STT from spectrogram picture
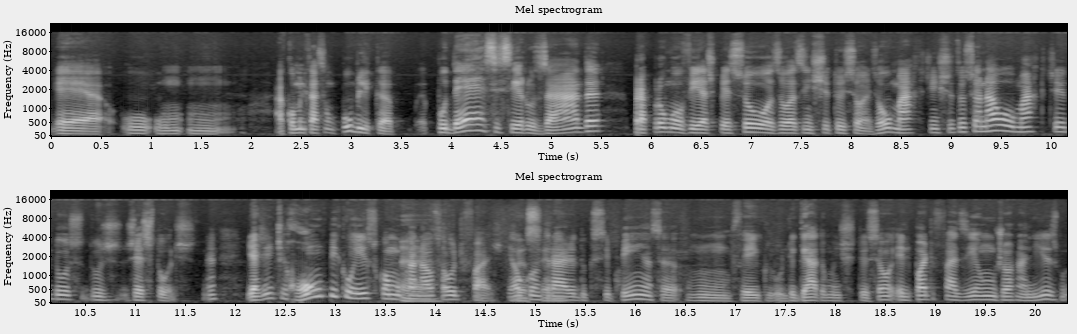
é, o, um, um, a comunicação pública pudesse ser usada para promover as pessoas ou as instituições, ou o marketing institucional ou o marketing dos, dos gestores. Né? E a gente rompe com isso como o é, Canal Saúde faz. E ao contrário do que se pensa, um veículo ligado a uma instituição, ele pode fazer um jornalismo,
